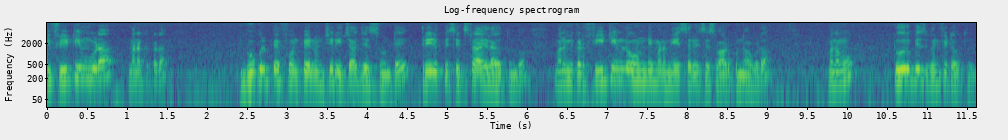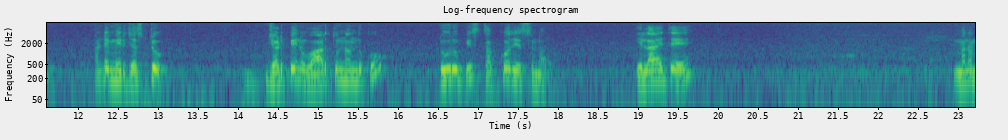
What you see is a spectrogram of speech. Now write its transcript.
ఈ ఫ్రీ టీం కూడా మనకు అక్కడ గూగుల్ పే ఫోన్పే నుంచి రీఛార్జ్ చేస్తుంటే త్రీ రూపీస్ ఎక్స్ట్రా ఎలా అవుతుందో మనం ఇక్కడ ఫ్రీ టీంలో ఉండి మనం ఏ సర్వీసెస్ వాడుకున్నా కూడా మనము టూ రూపీస్ బెనిఫిట్ అవుతుంది. అంటే మీరు జస్ట్ జడిపేను వాడుతున్నందుకు టూ రూపీస్ తక్కువ చేస్తున్నారు. ఎలా అయితే మనం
